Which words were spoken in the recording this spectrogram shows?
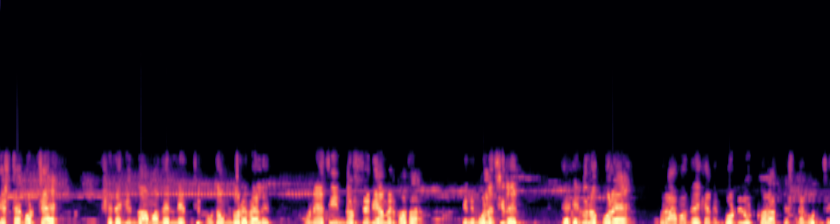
চেষ্টা করছে, সেটা কিন্তু আমাদের নেত্রী প্রথম ধরে ফেলেন। মনে আছে ইন্ডোর স্টেডিয়ামের কথা? তিনি বলেছিলেন যে এগুলো করে ওরা আমাদের এখানে ভোট লুট করার চেষ্টা করছে।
